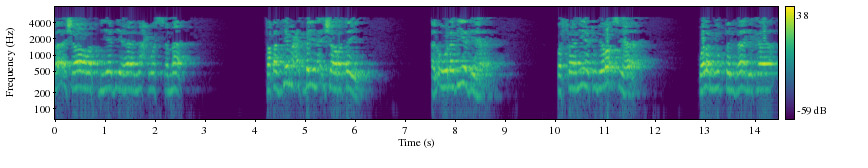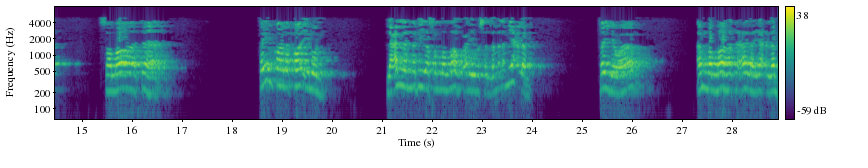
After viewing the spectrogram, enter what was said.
فأشارت بيدها نحو السماء. فقد جمعت بين إشارتين الأولى بيدها والثانية برأسها ولم يبطل ذلك صلاتها. فإن قال قائل لعل النبي صلى الله عليه وسلم لم يعلم فالجواب أن الله تعالى يعلم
